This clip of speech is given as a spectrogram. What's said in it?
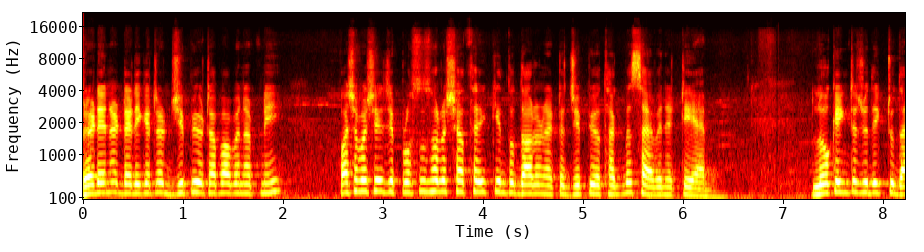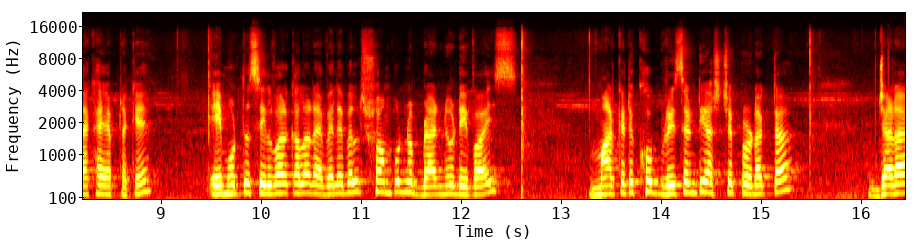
রেডেনের ডেডিকেটেড জিপি ওটা পাবেন আপনি। পাশাপাশি যে প্রসেসরের সাথে কিন্তু দারুণ একটা জিপিও থাকবে সেভেন এইটটি এম লোকিংটা যদি একটু দেখাই আপনাকে, এই মুহূর্তে সিলভার কালার অ্যাভেলেবেল সম্পূর্ণ ব্র্যান্ড নিউ ডিভাইস মার্কেটে খুব রিসেন্টলি আসছে প্রোডাক্টটা যারা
